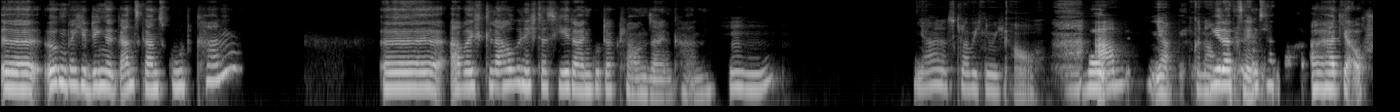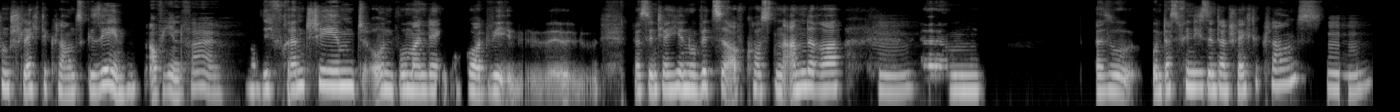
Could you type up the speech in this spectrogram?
äh, irgendwelche Dinge ganz, ganz gut kann äh, aber ich glaube nicht, dass jeder ein guter Clown sein kann. Mhm. Ja, das glaube ich nämlich auch. Aber, ja, genau. Jeder von uns hat, hat, ja auch schon schlechte Clowns gesehen. Auf jeden Fall. Wo man sich fremdschämt und wo man denkt, oh Gott, wie, das sind ja hier nur Witze auf Kosten anderer. Mhm. Ähm, also, und das finde ich, sind dann schlechte Clowns. Mhm.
